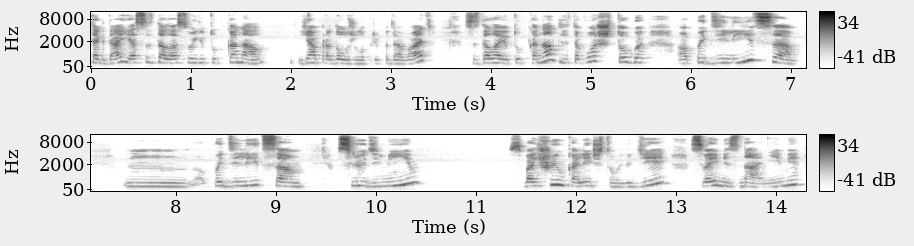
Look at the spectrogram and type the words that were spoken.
Тогда я создала свой YouTube-канал, я продолжила преподавать, создала YouTube-канал для того, чтобы а, поделиться, поделиться с людьми, с большим количеством людей своими знаниями.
